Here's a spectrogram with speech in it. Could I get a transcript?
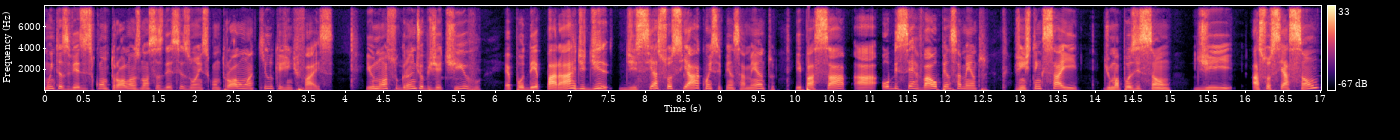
muitas vezes controlam as nossas decisões, controlam aquilo que a gente faz. E o nosso grande objetivo é poder parar de, de, de se associar com esse pensamento e passar a observar o pensamento. A gente tem que sair de uma posição de associação,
